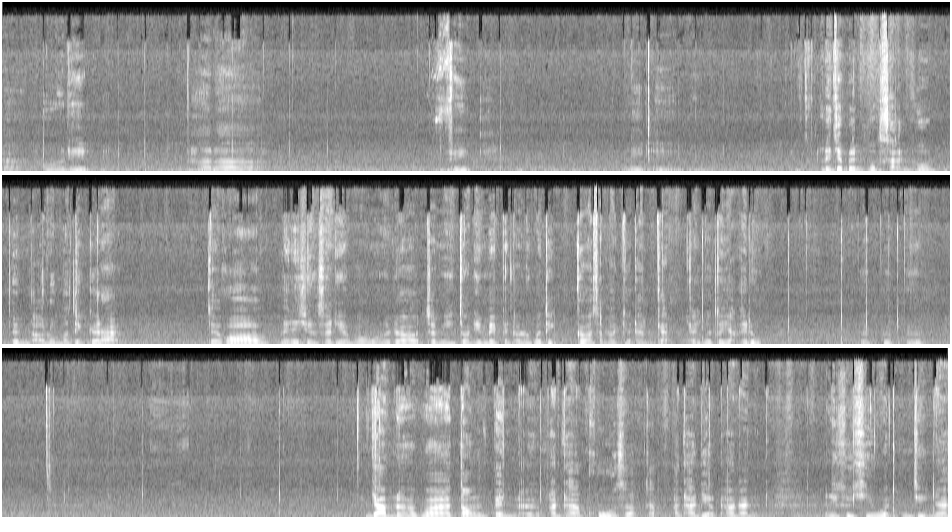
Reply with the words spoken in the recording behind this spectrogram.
อ่าโพลีพาราฟินิดิหรือจะเป็นพวกสารพวกเป็นอะโรมาติกก็ได้ แต่ก็ไม่ได้เชิงเสถียรเพราะมันก็จะมีตัวที่ไม่เป็นอะโรมาติกก็สามารถเกิดได้เหมือนกันเดี๋ยกตัวอย่างให้ดูปึ๊บปึ๊บปึ๊บย้ำนะครับว่าต้องเป็นพันธะคู่สลับกับพันธะเดี่ยวเท่านั้น อันนี้คือคีย์เวิร์ดจริงๆนะ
